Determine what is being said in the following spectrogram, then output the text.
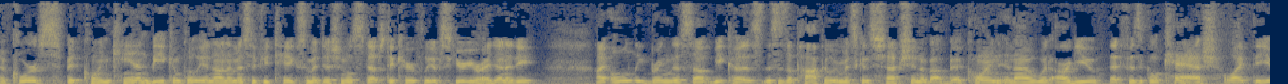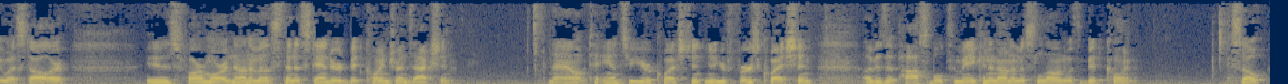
Of course, Bitcoin can be completely anonymous if you take some additional steps to carefully obscure your identity. I only bring this up because this is a popular misconception about Bitcoin, and I would argue that physical cash, like the US dollar, is far more anonymous than a standard Bitcoin transaction. Now, to answer your question, you know, your first question of is it possible to make an anonymous loan with Bitcoin? So,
